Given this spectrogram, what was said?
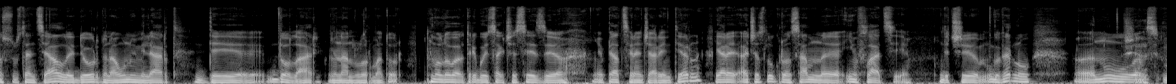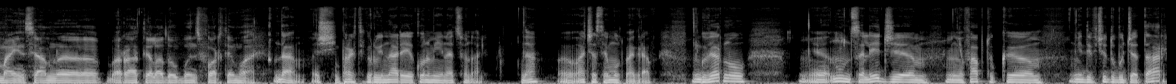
substanțial de ordine a 1 miliard de dolari în anul următor, Moldova trebuie să acceseze piața financiară internă, iar acest lucru înseamnă inflație. Deci guvernul nu... Și mai înseamnă rate la dobânzi foarte mari. Da, și practic ruinarea economiei naționale. Da? Acesta e mult mai grav. Guvernul nu înțelege faptul că deficitul bugetar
